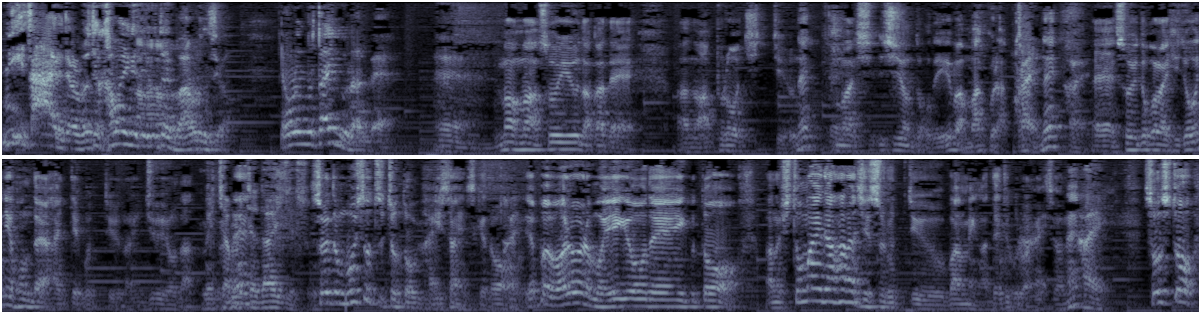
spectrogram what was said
兄さんみたいなめっちゃ可愛げてるタイプあるんですよ。俺のタイプなんで、えまあまあ、そういう中で、あの、アプローチっていうね、まあ、し師匠のところで言えば枕っていうね、はい。はい。えーそういうところが非常に本題入っていくっていうのが重要だね。めちゃめちゃ大事です。それともう一つちょっとお聞きしたいんですけど、はい。はいやっぱり我々も営業で行くと、あの、人前で話するっていう場面が出てくるわけですよね。はい。そうすると、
